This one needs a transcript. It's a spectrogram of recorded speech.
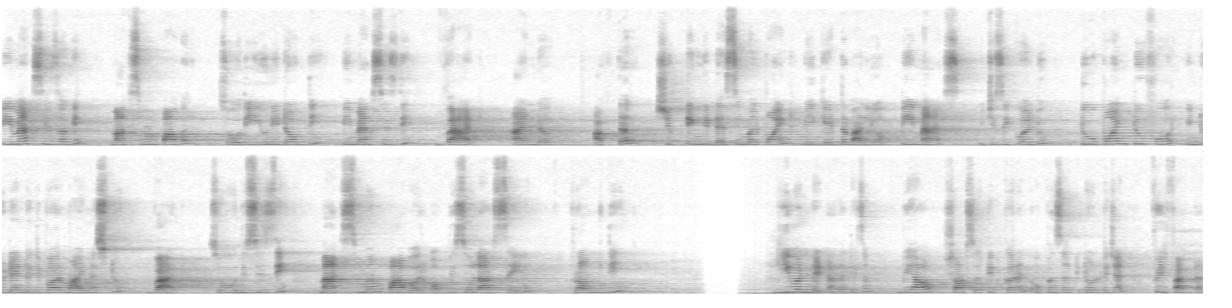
Pmax is again maximum power. So the unit of the Pmax is the watt and uh, after shifting the decimal point we get the value of Pmax which is equal to 2.24 into 10 to the power minus 2 watt. So this is the maximum power of the solar cell from the given data that is we have short circuit current open circuit voltage and fill factor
